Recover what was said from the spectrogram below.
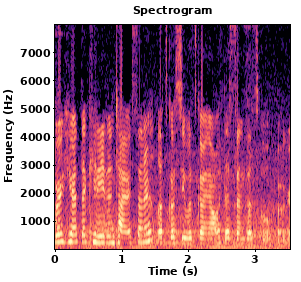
We're here at the Canadian Tire Center. Let's go see what's going on with the Sens at School program.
